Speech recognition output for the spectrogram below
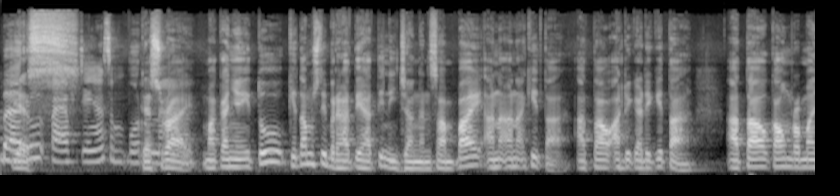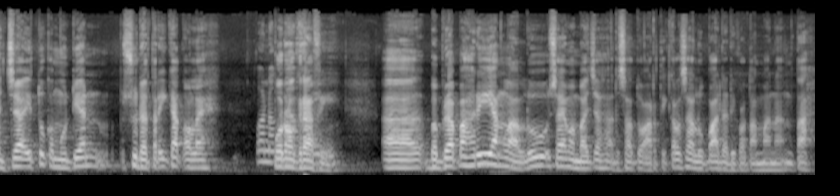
baru Yes. PFC-nya sempurna. That's right. Makanya itu kita mesti berhati-hati nih jangan sampai anak-anak kita atau adik-adik kita atau kaum remaja itu kemudian sudah terikat oleh Pornografi. pornografi. Eh, beberapa hari yang lalu saya membaca ada satu artikel saya lupa ada di kota mana entah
